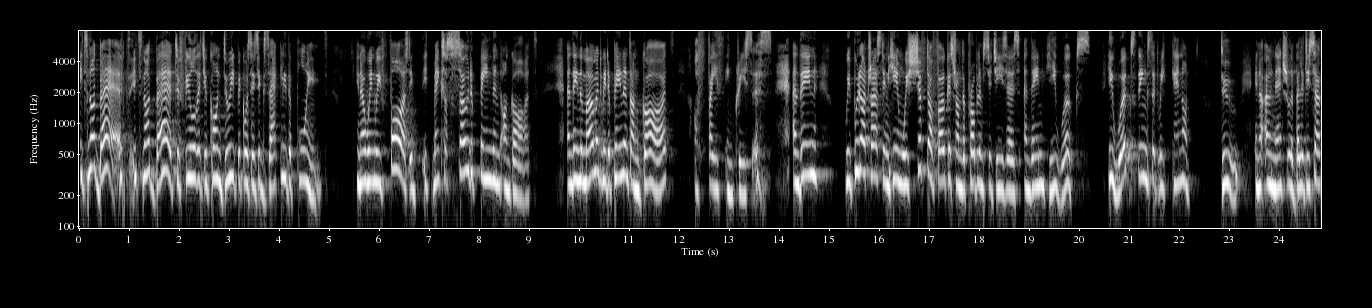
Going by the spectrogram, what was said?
it's not bad. It's not bad to feel that you can't do it because it's exactly the point. You know, when we fast, it, it makes us so dependent on God. And then the moment we're dependent on God, our faith increases. And then we put our trust in Him. We shift our focus from the problems to Jesus and then He works. He works things that we cannot do in our own natural ability. So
